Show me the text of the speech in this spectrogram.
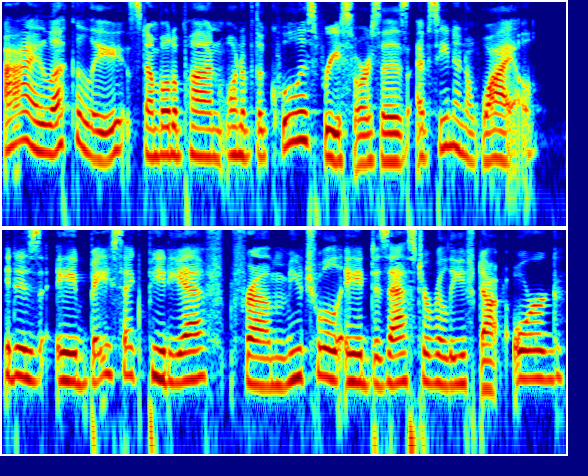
I luckily stumbled upon one of the coolest resources I've seen in a while. It is a basic PDF from mutualaiddisasterrelief.org,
